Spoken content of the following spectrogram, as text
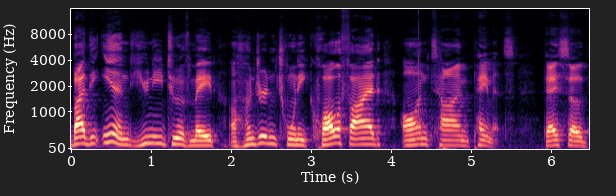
by the end, you need to have made 120 qualified on time payments. Okay, so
